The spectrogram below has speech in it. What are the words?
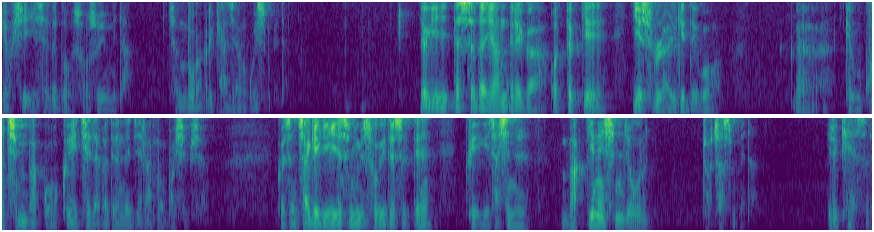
역시 이 세대도 소수입니다. 전부가 그렇게 하지 않고 있습니다. 여기 베세다의 안드레가 어떻게 예수를 알게 되고 어, 결국 고침받고 그의 제자가 됐는지를 한번 보십시오. 그것은 자기에게 예수님이 소개됐을 때 그에게 자신을 맡기는 심정으로 쫓았습니다. 이렇게 했어요.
